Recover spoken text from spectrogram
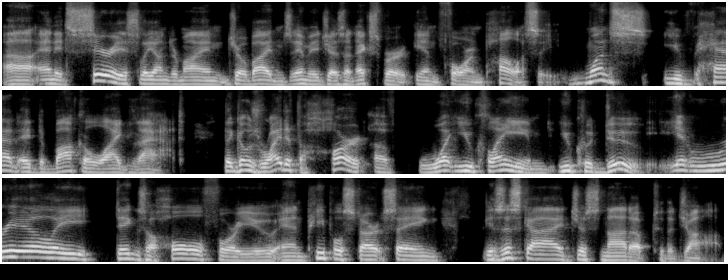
Uh, and it seriously undermined Joe Biden's image as an expert in foreign policy. Once you've had a debacle like that, that goes right at the heart of what you claimed you could do, it really digs a hole for you. And people start saying, is this guy just not up to the job?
